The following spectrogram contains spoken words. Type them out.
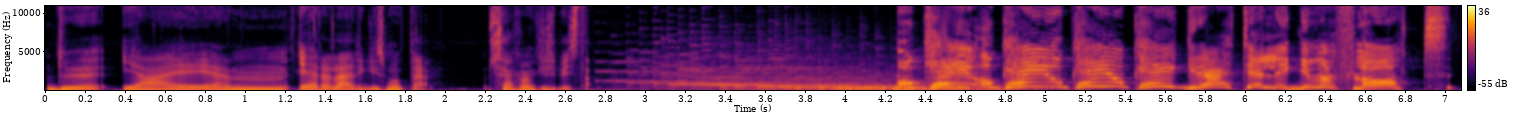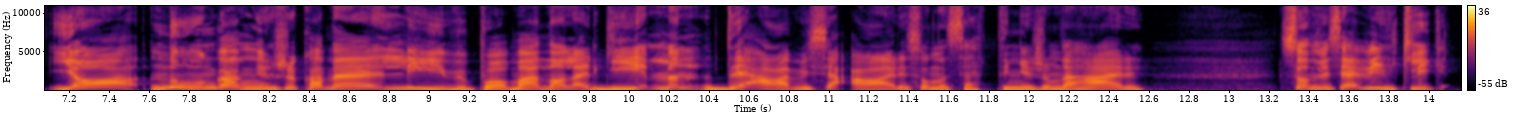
Du, jeg, jeg er allergisk mot det, så jeg kan ikke spise det. Ok, ok, ok, ok, greit, jeg legger meg flat. Ja, noen ganger så kan jeg lyve på meg en allergi, men det er hvis jeg er i sånne settinger som det her. Sånn hvis jeg virkelig ikke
